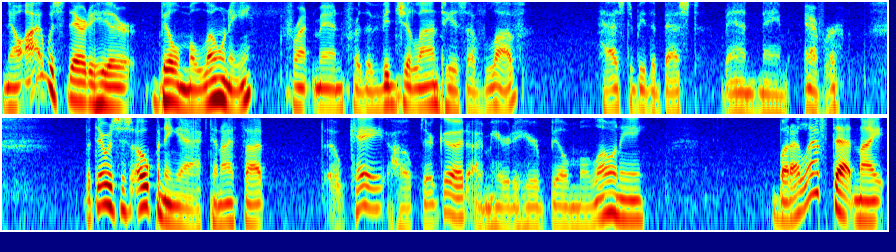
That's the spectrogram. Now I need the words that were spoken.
Now, I was there to hear Bill Mallonee, frontman for the Vigilantes of Love. Has to be the best band name ever. But there was this opening act, and I thought, okay, I hope they're good. I'm here to hear Bill Mallonee. But I left that night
